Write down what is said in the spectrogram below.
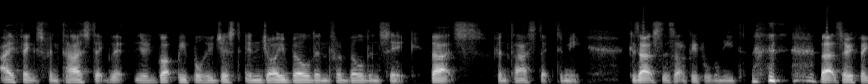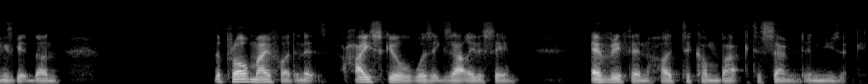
I think is fantastic that you've got people who just enjoy building for building's sake. That's fantastic to me because that's the sort of people we need. that's how things get done. The problem I've had, and it's high school was exactly the same. Everything had to come back to sound in music.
